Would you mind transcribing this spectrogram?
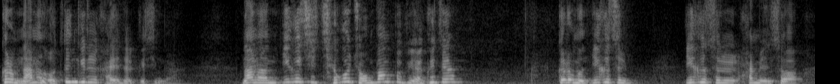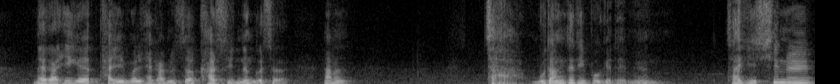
그럼 나는 어떤 길을 가야 될 것인가? 나는 이것이 최고 좋은 방법이야. 그죠? 그러면 이것을, 이것을 하면서 내가 이게 타협을 해 가면서 갈 수 있는 것을 나는 자, 무당들이 보게 되면 자기 신을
